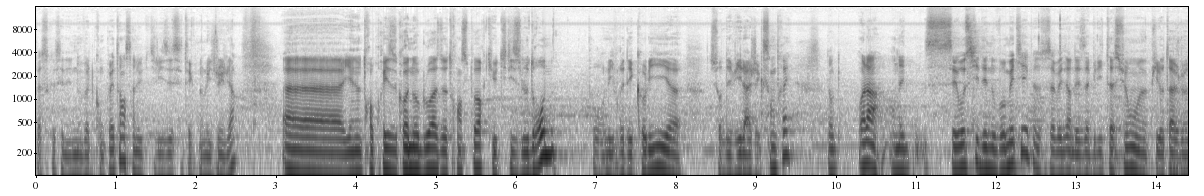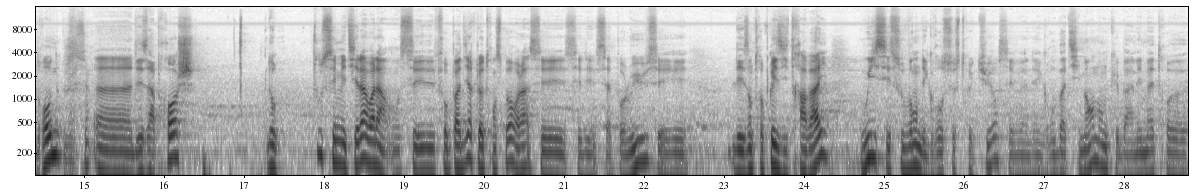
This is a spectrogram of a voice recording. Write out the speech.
parce que c'est des nouvelles compétences hein, d'utiliser ces technologies-là. Euh, Il y a une entreprise grenobloise de transport qui utilise le drone pour livrer des colis euh, sur des villages excentrés. Donc voilà, est, c'est aussi des nouveaux métiers, parce que ça veut dire des habilitations, euh, pilotage de drone, euh, des approches. Donc tous ces métiers-là, voilà, il ne faut pas dire que le transport, voilà, c'est, ça pollue, c'est, les entreprises y travaillent. Oui, c'est souvent des grosses structures, c'est des gros bâtiments, donc ben, les mettre euh,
